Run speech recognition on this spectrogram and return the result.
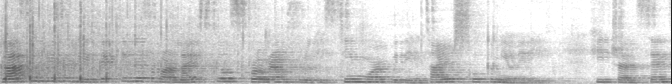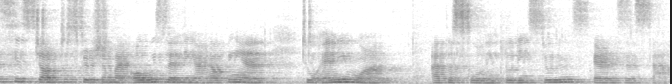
Gus increases the effectiveness of our life skills program through his teamwork with the entire school community. He transcends his job description by always lending a helping hand to anyone at the school, including students, parents, and staff.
